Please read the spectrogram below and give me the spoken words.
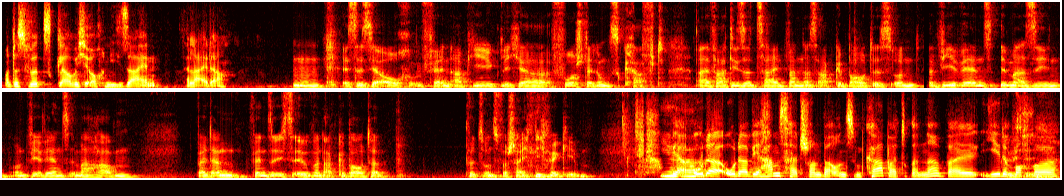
Und das wird es, glaube ich, auch nie sein, leider. Hm. Es ist ja auch fernab jeglicher Vorstellungskraft, einfach diese Zeit, wann das abgebaut ist. Und wir werden es immer sehen und wir werden es immer haben. Weil dann, wenn sie es irgendwann abgebaut hat, wird es uns wahrscheinlich nicht mehr geben. Ja, ja oder, oder wir haben es halt schon bei uns im Körper drin, ne? weil jede Richtig. Woche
